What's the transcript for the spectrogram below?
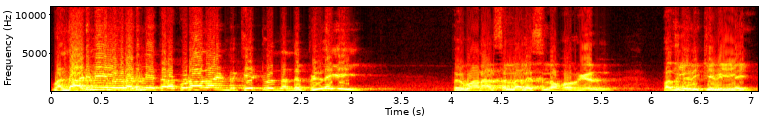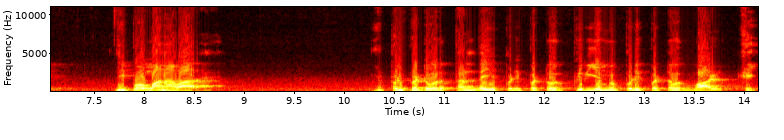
வந்த அடிமையில் ஒரு அடிமையை தரக்கூடாதா என்று கேட்டு வந்த அந்த பிள்ளையை பெருமானார் சல்லா அலிஸ்லாம் அவர்கள் பதிலளிக்கவில்லை. நீ போமா நான் வாரேன் எப்படிப்பட்ட ஒரு தந்தை எப்படிப்பட்ட ஒரு பிரியம் எப்படிப்பட்ட ஒரு வாழ்க்கை?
